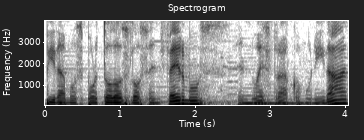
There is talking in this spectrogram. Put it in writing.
pidamos por todos los enfermos en nuestra comunidad.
